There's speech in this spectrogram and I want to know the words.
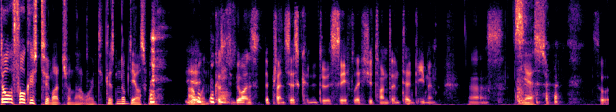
Don't focus too much on that word because nobody else will. I Yeah, wouldn't. because to be honest, the princess couldn't do it safely. She turned into a demon. That's, yes. so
